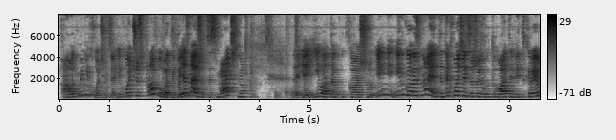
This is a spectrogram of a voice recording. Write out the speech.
А от мені хочеться. І хочу спробувати, бо я знаю, що це смачно. Е, Я їла таку кашу. І інколи, знаєте, не хочеться щось готувати. Відкрив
